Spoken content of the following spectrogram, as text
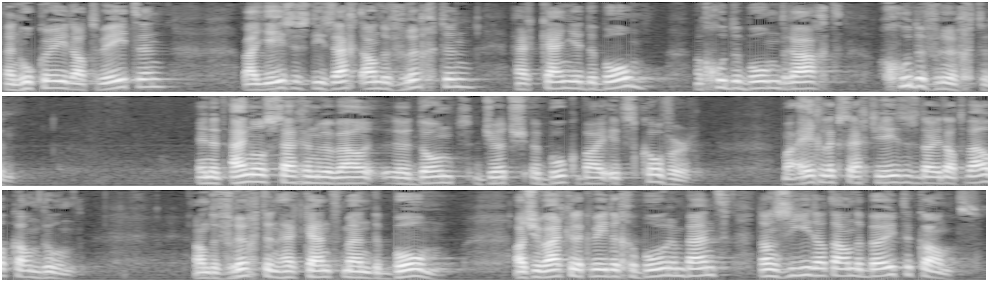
En hoe kun je dat weten? Waar Jezus die zegt aan de vruchten herken je de boom. Een goede boom draagt goede vruchten. In het Engels zeggen we wel, uh, don't judge a book by its cover. Maar eigenlijk zegt Jezus dat je dat wel kan doen. Aan de vruchten herkent men de boom. Als je werkelijk wedergeboren bent, dan zie je dat aan de buitenkant.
